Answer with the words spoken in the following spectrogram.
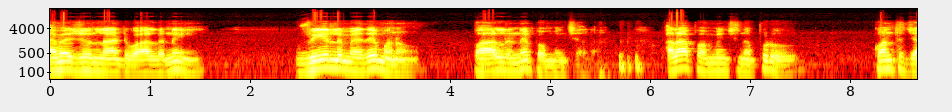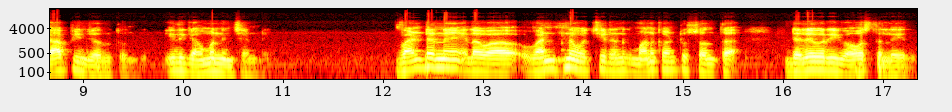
అమెజాన్ లాంటి వాళ్ళని వీళ్ళ మీదే మనం వాళ్ళనే పంపించాలి. అలా పంపించినప్పుడు కొంత జాప్యం జరుగుతుంది. ఇది గమనించండి. వెంటనే ఇలా వెంటనే వచ్చేయడానికి మనకంటూ సొంత డెలివరీ వ్యవస్థ లేదు.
